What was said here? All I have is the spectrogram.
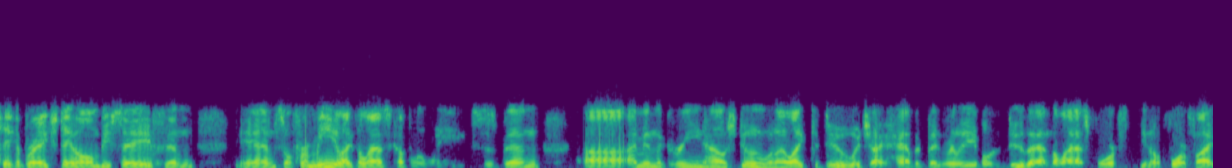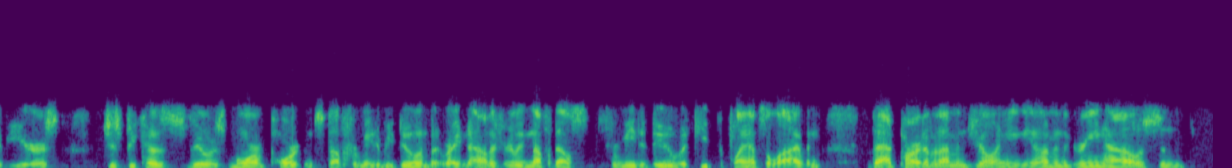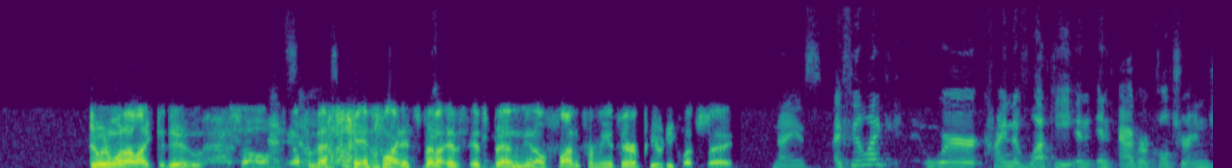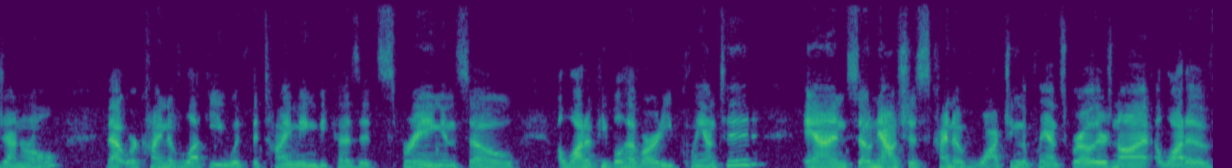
take a break, stay home, be safe, and and so for me, like the last couple of weeks has been, uh, I'm in the greenhouse doing what I like to do, which I haven't been really able to do that in the last four, you know, four or five years, just because there was more important stuff for me to be doing. But right now, there's really nothing else for me to do but keep the plants alive, and that part of it I'm enjoying. You know, I'm in the greenhouse and doing what I like to do. So, you know, so from that standpoint, it's been it's it's been you know fun for me, therapeutic, let's say. Nice. I feel like we're kind of lucky in, in agriculture in general that we're kind of lucky with the timing because it's spring. And so a lot of people have already planted. And so now it's just kind of watching the plants grow. There's not a lot of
